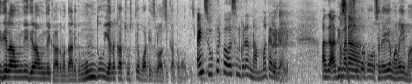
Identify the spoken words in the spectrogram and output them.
ఇది ఇలా ఉంది ఇది ఇలా ఉంది కాదమ్మా. దానికి ముందు వెనక చూస్తే వాట్ ఈజ్ లాజిక్ అర్థమవుతుంది అండ్ సూపర్ పవర్స్ని కూడా నమ్మగలగాలి. అది అది మన సూపర్ పవర్స్ అనేవి మనయమా?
